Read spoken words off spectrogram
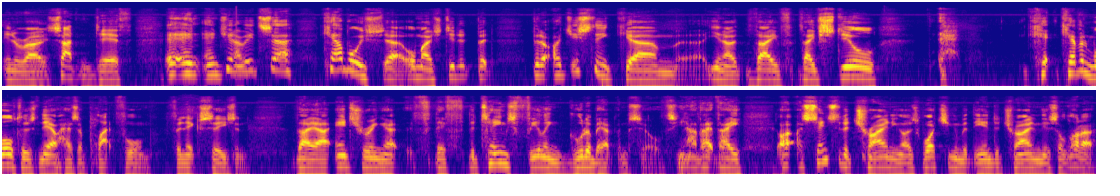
in a row, yeah. sudden death, and and you know it's uh, Cowboys uh, almost did it, but but I just think um, you know they've they've still Ke- Kevin Walters now has a platform for next season. They are entering a, the team's feeling good about themselves. You know, they, they I sensed it at training. I was watching them at the end of training. There's a lot of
